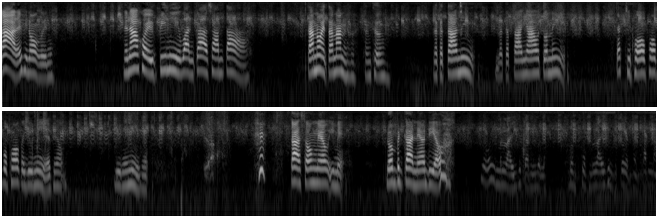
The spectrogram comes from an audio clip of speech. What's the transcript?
กร้าเลยพี่น้องเลยนี่ในหน้าข่อยปีนี้วันก้าสามตา ตาหน่อยตานั่นทั้งเทิงแล้วก็ตานี่ แล้วก็ตายาวตัวนี้จักจีพ่อพ่อบ่พ่อก็อยู่นี่แหละพี่น้องอยู่ในนี่ครับ กาสองแนวอีเมะรวมเป็นกาแนวเดียว โอ้ยมันไหลคือกันหมดเลยเบิ่งผมมันไหลขึ้นไปเกิดหันคันนะ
